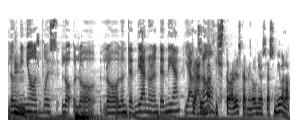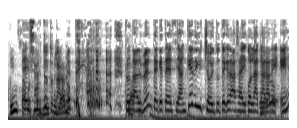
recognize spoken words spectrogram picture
los niños pues lo, lo, lo, lo entendían, no lo entendían y ahora Clases no. magistrales en la universidad se me iba la pinza. pues Exacto, no. totalmente. Totalmente, que te decían, ¿qué he dicho? Y tú te quedas ahí con la cara de, ¿eh?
